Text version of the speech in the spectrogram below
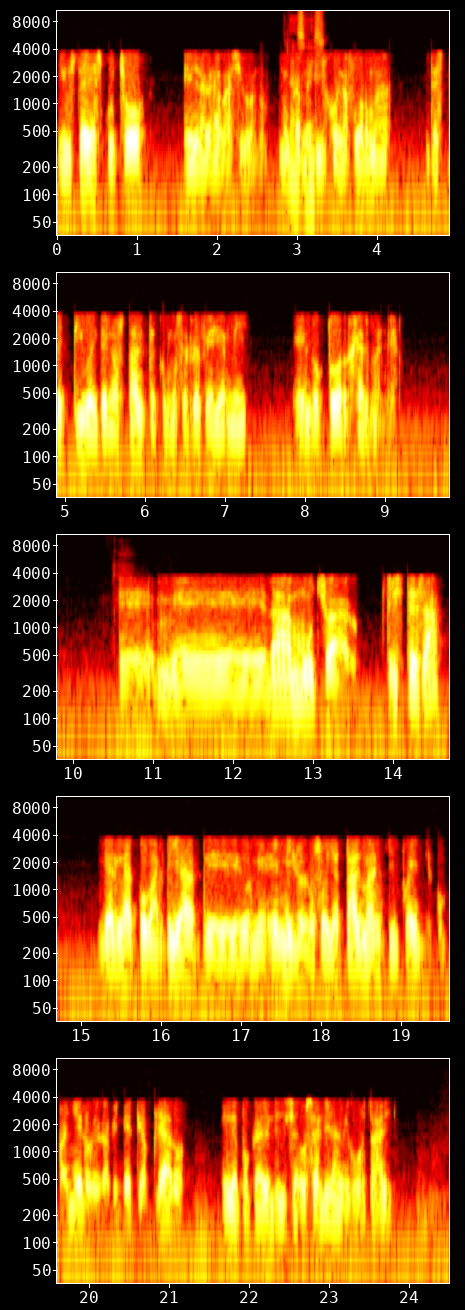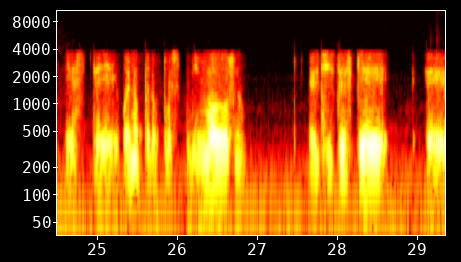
y usted escuchó en la grabación. ¿no? Nunca Así me es. dijo la forma despectiva y denostante como se refiere a mí el doctor Germanero. Eh, me da mucha tristeza ver la cobardía de don Emilio Lozoya Talman, quien fue mi compañero de gabinete ampliado en la época del licenciado Salinas de Gortari. Este, bueno, pero pues ni modos, ¿no? El chiste es que eh,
